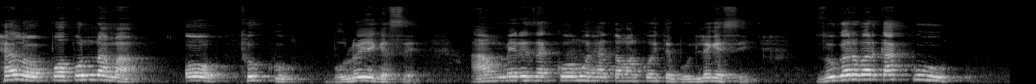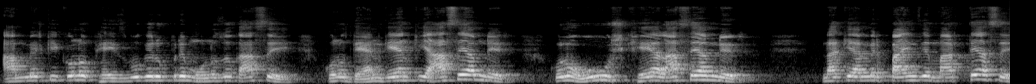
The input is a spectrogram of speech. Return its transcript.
হ্যালো পপন্নামা। ও থুক্কু ভুল হয়ে গেছে। আমেরে যা কম হ্যাঁ তো আমার কইতে ভুললে গেছি। জুগারবার কাকু আমের কি কোনো ফেসবুকের উপরে মনোযোগ আছে? কোনো ধ্যান জ্ঞান কি আছে আমনের কোনো হুশ, খেয়াল আছে আমনের নাকি আমের পাইন যে মারতে আছে?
